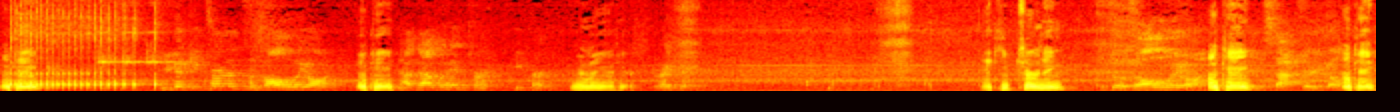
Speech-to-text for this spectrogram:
Okay. You're going to keep turning so it's all the way on. Okay. Now, now go ahead and turn it. Keep turning. Where am I at here? Right there. I keep turning. Until it's all the way on. Okay. It stops. There you go. Okay.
